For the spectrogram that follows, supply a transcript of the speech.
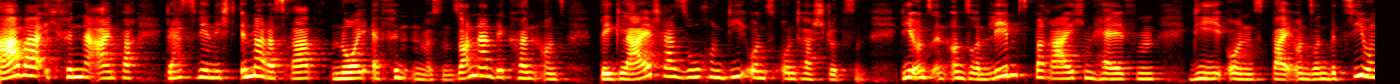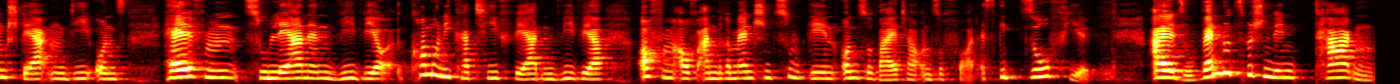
Aber ich finde einfach, dass wir nicht immer das Rad neu erfinden müssen, sondern wir können uns Begleiter suchen, die uns unterstützen, die uns in unseren Lebensbereichen helfen, die uns bei unseren Beziehungen stärken, die uns helfen zu lernen, wie wir kommunikativ werden, wie wir offen auf andere Menschen zugehen und so weiter und so fort. Es gibt so viel. Also, wenn du zwischen den Tagen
